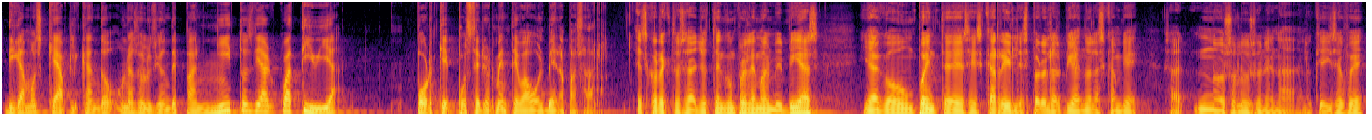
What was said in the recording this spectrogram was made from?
digamos que aplicando una solución de pañitos de agua tibia porque posteriormente va a volver a pasar. Es correcto. O sea, yo tengo un problema en mis vías y hago un puente de seis carriles, pero las vías no las cambié. O sea, no solucioné nada. Lo que hice fue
